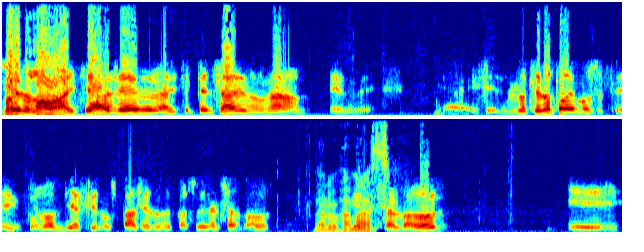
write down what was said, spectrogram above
Bueno, no, hay que hacer, hay que pensar en una... En, lo que no podemos en Colombia es que nos pase lo que pasó en El Salvador. Claro, jamás. En El Salvador eh,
